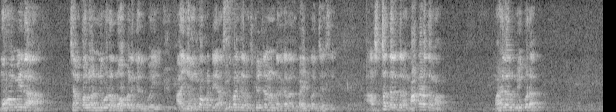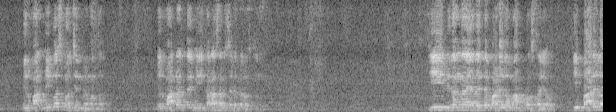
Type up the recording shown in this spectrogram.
మొహం మీద చెంపలు అన్ని కూడా లోపలికి వెళ్ళిపోయి ఆ ఎముక ఒకటి అస్థిపంజరం స్కెల్టన్ ఉంటుంది కదా అది బయటకు వచ్చేసి అష్ట దరిద్రం మాట్లాడదమ్మా మహిళలు మీకు కూడా. మీరు మా మీకోసమే వచ్చింది మేమంతా. మీరు మాట్లాడితే మీ కళాశాల చెడ్డపేరు వస్తుంది. ఈ విధంగా ఏదైతే బాడీలో మార్పులు వస్తాయో ఈ బాడీలో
